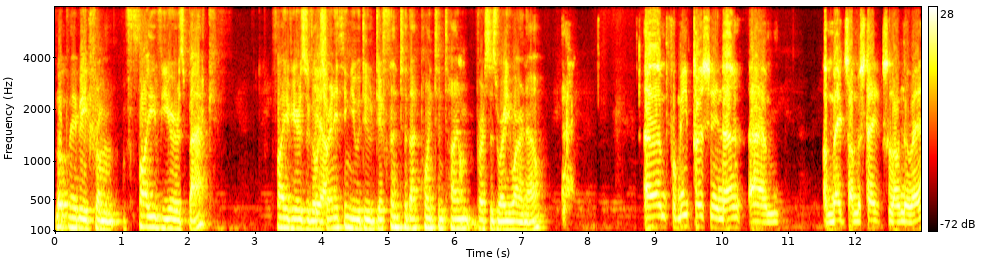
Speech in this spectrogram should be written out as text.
look maybe from five years back five years ago, yeah. is there anything you would do different to that point in time versus where you are now? Um, for me personally, no. Um, I've made some mistakes along the way,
